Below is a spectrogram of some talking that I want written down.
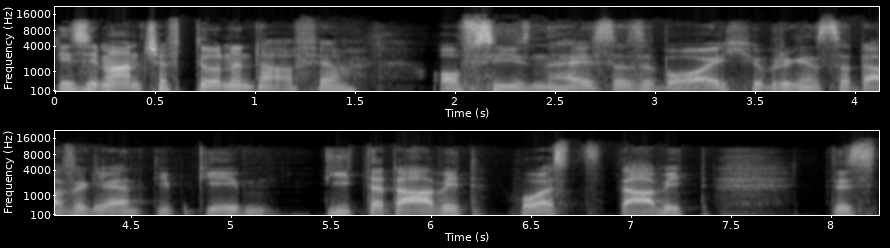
diese Mannschaft turnen darf. Ja. Off-Season heißt also bei euch. Übrigens, da darf ich gleich einen Tipp geben. Dieter David, Horst David. Das,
